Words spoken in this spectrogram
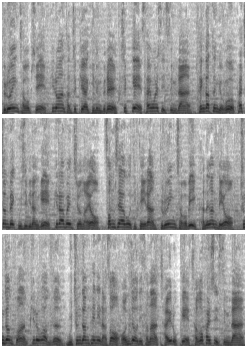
드로잉 작업 시 필요한 단축키와 기능들을 쉽게 사용할 수 있습니다. 펜 같은 경우 8192단계 필압을 지원하여 섬세하고 디테일한 드로잉 작업이 가능한데요. 충전 또한 필요가 없는 무충전 펜이라서 언제 어디서나 자유롭게 작업할 수 있습니다.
